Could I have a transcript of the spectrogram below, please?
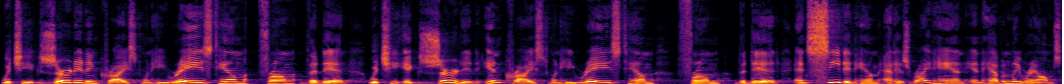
which he exerted in Christ when he raised him from the dead, which he exerted in Christ when he raised him from the dead and seated him at his right hand in heavenly realms,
